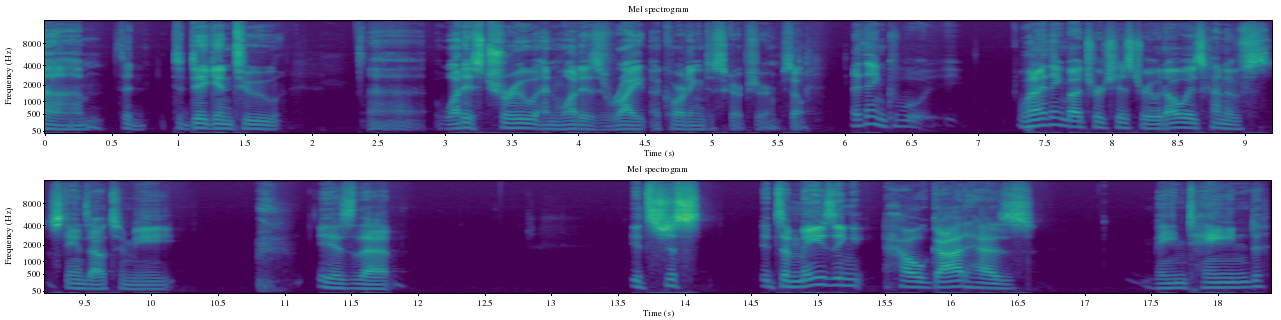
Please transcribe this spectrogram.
um, to to dig into uh, what is true and what is right according to Scripture. So I think w- when I think about church history, what always kind of stands out to me is that it's just it's amazing how God has maintained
